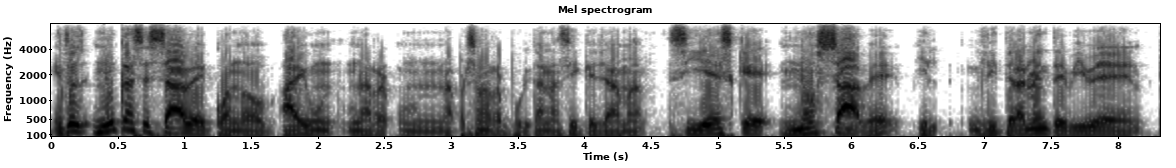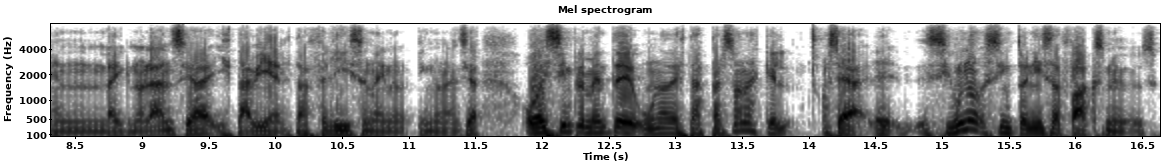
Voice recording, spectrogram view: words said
Entonces, nunca se sabe cuando hay un- una, una persona republicana así que llama, si es que no sabe y literalmente vive en, en la ignorancia y está bien, está feliz en la igno- ignorancia, o es simplemente una de estas personas que, o sea, eh, si uno sintoniza Fox News,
